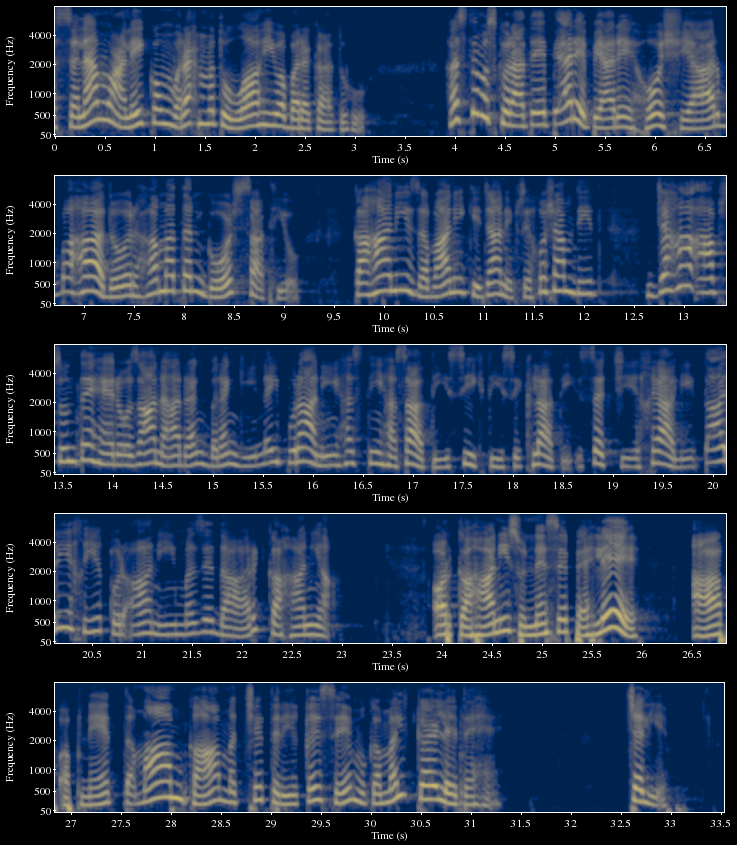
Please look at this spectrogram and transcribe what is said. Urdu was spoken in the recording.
السلام علیکم ورحمۃ اللہ وبرکاتہ۔ ہنستے مسکراتے پیارے پیارے ہوشیار، بہادر، ہمتن گوش ساتھیوں کہانی زبانی کی جانب سے خوش آمدید۔ جہاں آپ سنتے ہیں، روزانہ رنگ برنگی، نئی پرانی ہستی ہساتی، سیکھتی، سکھلاتی، سچی، خیالی، تاریخی، قرآنی، مزیدار کہانیاں۔ اور کہانی سننے سے پہلے آپ اپنے تمام کام اچھے طریقے سے مکمل کر لیتے ہیں۔ چلیے،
